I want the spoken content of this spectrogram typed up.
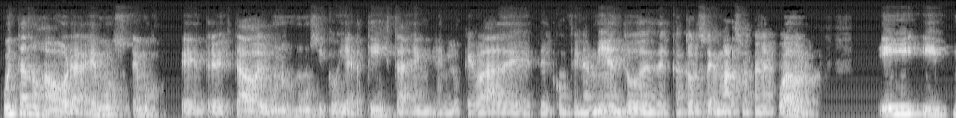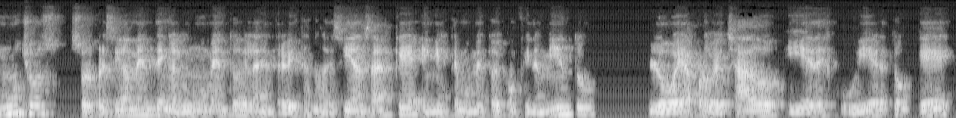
Cuéntanos ahora, hemos, hemos eh, entrevistado a algunos músicos y artistas en, lo que va del confinamiento desde el 14 de marzo acá en Ecuador. Y, muchos, sorpresivamente, en algún momento de las entrevistas nos decían, ¿sabes qué? En este momento de confinamiento lo he aprovechado y he descubierto que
